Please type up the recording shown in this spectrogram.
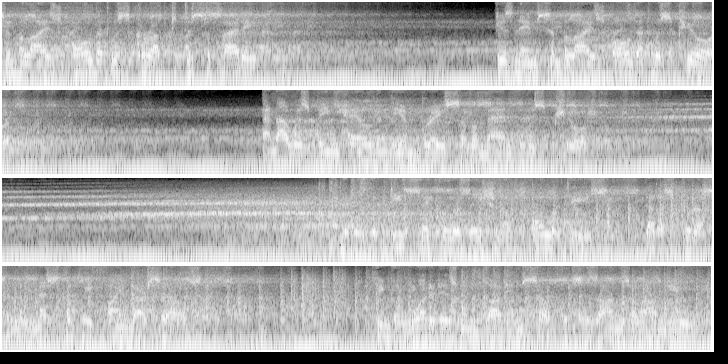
symbolized all that was corrupt to society. His name symbolized all that was pure. And I was being held in the embrace of a man who was pure. And it is the desacralization of all of these that has put us in the mess that we find ourselves. Think of what it is when God Himself puts His arms around you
